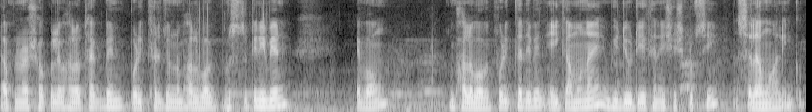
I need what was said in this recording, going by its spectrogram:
আপনারা সকলে ভালো থাকবেন, পরীক্ষার জন্য ভালোভাবে প্রস্তুতি নেবেন। এবং ভালোভাবে পরীক্ষা দেবেন এই কামনায় ভিডিওটি এখানে শেষ করছি। আসসালামু আলাইকুম।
